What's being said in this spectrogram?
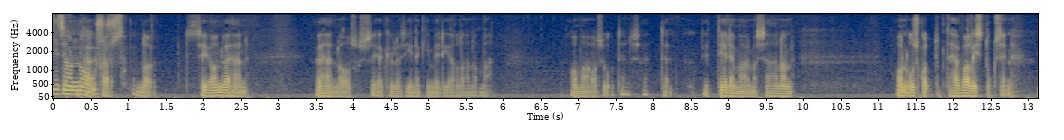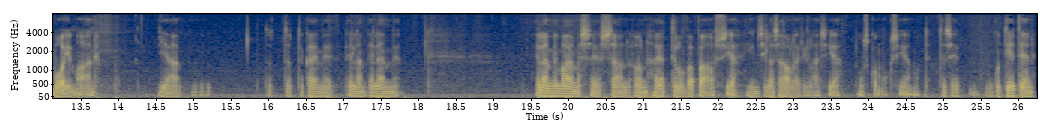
Ja se on nousussa? Ka- no se on vähän, vähän nousussa ja kyllä siinäkin medialla on oma oma osuutensa. Että, että tiedemaailmassahan on, on uskottu tähän valistuksen voimaan. Ja totta kai me elämme, elämme, elämme maailmassa, jossa on, on ajatteluvapaus ja ihmisillä saa olla erilaisia uskomuksia, mutta että se niin tieteen,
